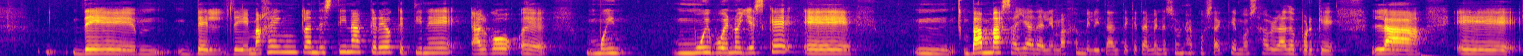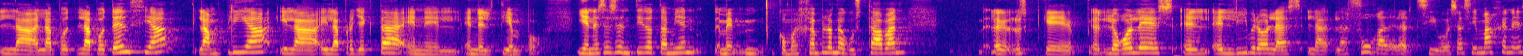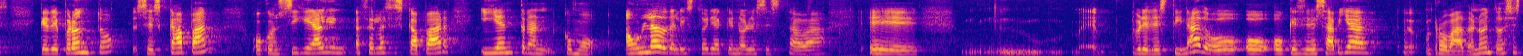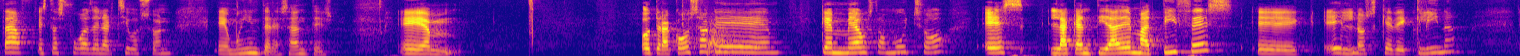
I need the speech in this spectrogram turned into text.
de, imagen clandestina creo que tiene algo eh, muy muy bueno y es que eh, mm, va más allá de la imagen militante, que también es una cosa que hemos hablado, porque la, eh, la, potencia la amplía y la, y proyecta en el, en el, tiempo. Y en ese sentido también, mm, como ejemplo, me gustaban los que luego lees el, libro, las, la, la, fuga del archivo, esas imágenes que de pronto se escapan o consigue alguien hacerlas escapar y entran como a un lado de la historia que no les estaba eh, predestinado o, que se les había eh, robado. ¿no? Entonces estas fugas del archivo son eh, muy interesantes. Em, otra cosa que, me ha gustado mucho es la cantidad de matices en los que declina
